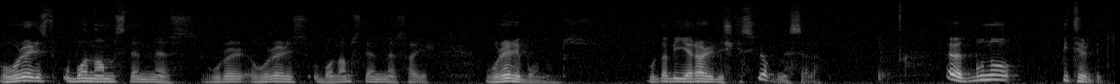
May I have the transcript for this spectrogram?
Hureris ubonams denmez. Hurer- Hureris ubonams denmez. Hayır. Hureri bonums. Burada bir yarar ilişkisi yok mesela. Evet bunu bitirdik.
